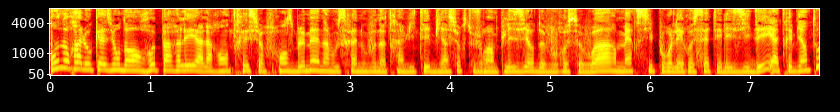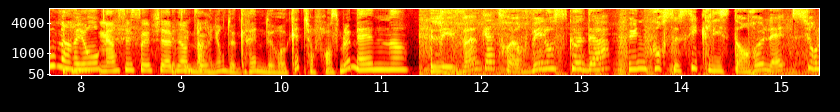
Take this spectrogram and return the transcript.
On aura l'occasion d'en reparler à la rentrée sur France Bleu Maine. Vous serez à nouveau notre invité, bien sûr. Toujours un plaisir de vous recevoir. Merci pour les recettes et les idées. À très bientôt, Marion. Merci Sophie, à bientôt. Marion de Graines de Roquette sur France Bleu Maine. Les 24 heures vélo Skoda, une course cycliste en relais sur le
